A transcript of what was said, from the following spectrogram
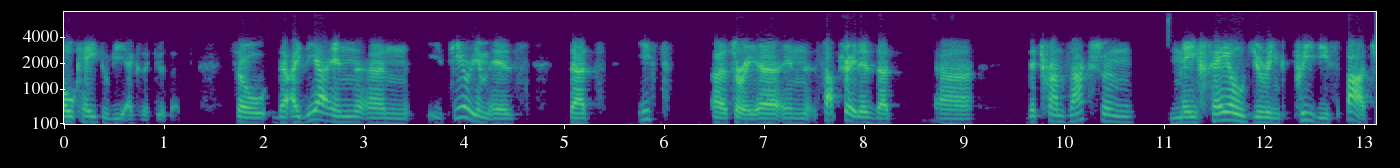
okay to be executed. So the idea in um, Ethereum is that if, uh, sorry, uh, in Substrate is that uh, the transaction may fail during pre-dispatch,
